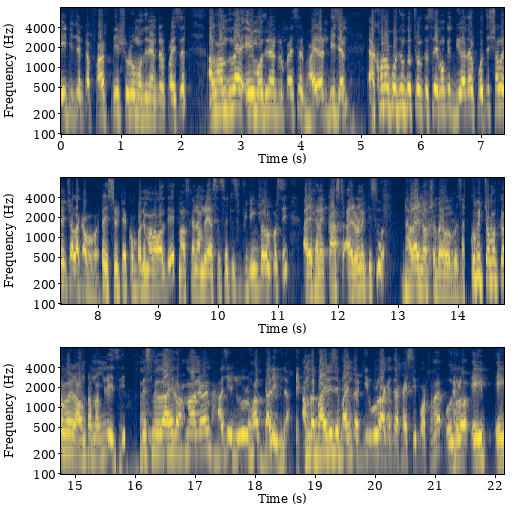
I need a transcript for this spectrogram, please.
এই ডিজাইনটা ফার্স্ট দিয়ে শুরু মদিনা এন্টারপ্রাইজের আলহামদুলিল্লাহ এই মদিনা এন্টারপ্রাইজের ভাইরাল ডিজাইন এখনও পর্যন্ত চলতেছে এবং কি দুই হাজার পঁচিশ সালেও ইনশাল্লাহ কাম হবে স্টিল টেক কোম্পানি মালামাল দিয়ে মাঝখানে আমরা এসএস এর কিছু ফিটিং ব্যবহার করছি আর এখানে কাস্ট আয়রনের কিছু ঢালাই নকশা ব্যবহার করছি। খুবই চমৎকার ভাবে রাউন্ড আমরা মিলিয়েছি বিসমিল্লাহ রহমান রহিম হাজি নুরুল হক ডালি ভিলা। আমরা বাইরে যে বাইন্দার গিলগুলো আগে দেখাইছি প্রথমে ওইগুলো এই এই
